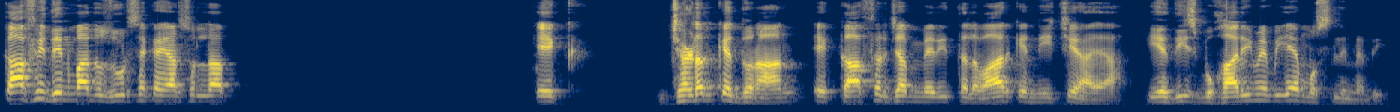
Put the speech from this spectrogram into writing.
کافی دن بعد حضور سے کہ اللہ ایک جھڑپ کے دوران ایک کافر جب میری تلوار کے نیچے آیا، یہ حدیث بخاری میں بھی ہے، مسلم میں بھی۔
